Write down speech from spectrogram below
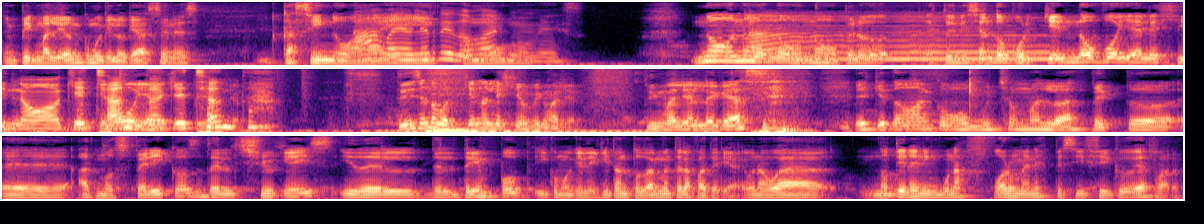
en Pygmalion como que lo que hacen es casi no Ah, hay voy a hablar de dos como- álbumes. No, no, no, no, pero estoy diciendo por qué no voy a elegir. No, qué qué no chanta, qué chanta. Estoy diciendo por qué no eligió Pygmalion. Pygmalion lo que hace es que toman como mucho más los aspectos eh, atmosféricos del shoegaze y del, del dream pop y como que le quitan totalmente la batería. Es una weá, no tiene ninguna forma en específico, es raro.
